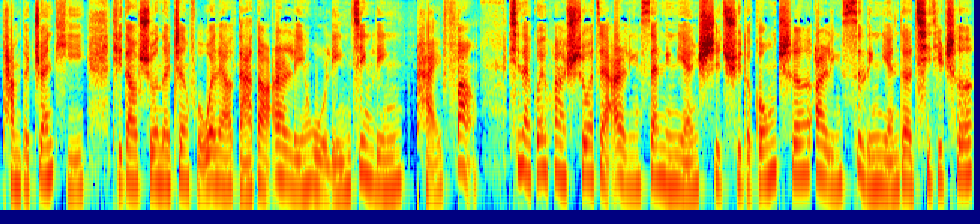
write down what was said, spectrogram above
他们的专题提到说呢，政府为了要达到二零五零净零排放，现在规划说在二零三零年市区的公车，二零四零年的汽机车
